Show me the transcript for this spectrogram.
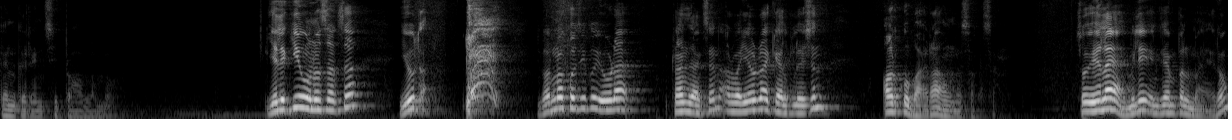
concurrency problem हो। यसले के हुनसक्छ? एउटा गर्न खोजेको एउटा ट्रान्ज्याक्सन अथवा एउटा क्यालकुलेसन अर्को भएर आउन सक्छ सो यसलाई हामीले इक्जाम्पलमा हेरौँ।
